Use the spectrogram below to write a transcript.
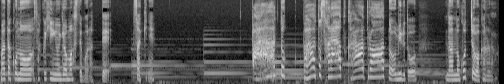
またこの作品を読ませてもらって、さっきね、ーッと、バーッとさらーっとカラーっとラーっと見ると、何のこっちゃわからな。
